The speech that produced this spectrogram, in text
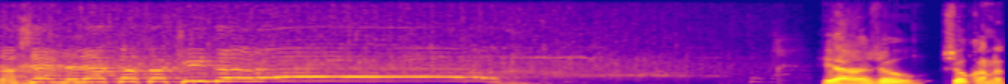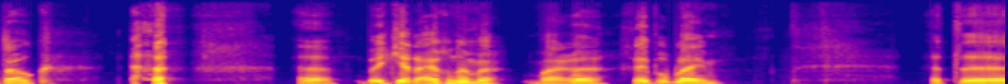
שלכם ללהקת הקינדרלוך? Ja, zo, zo kan het ook. Eh, beetje een eigen nummer, maar eh, geen probleem. Het, eh,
